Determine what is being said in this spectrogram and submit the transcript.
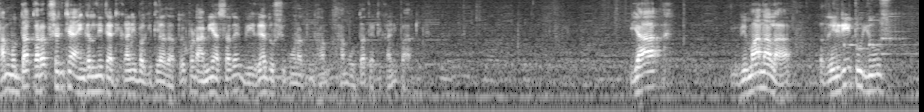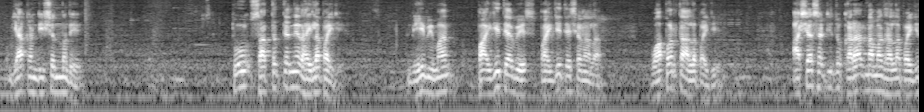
हा मुद्दा करप्शनच्या अँगलनी त्या ठिकाणी बघितला जातोय पण आम्ही असा वेगळ्या दृष्टिकोनातून हा हा मुद्दा त्या ठिकाणी पाहतो या विमानाला रेडी टू यूज या कंडिशनमध्ये तो सातत्याने राहिला पाहिजे. हे विमान पाहिजे त्यावेळेस पाहिजे त्या क्षणाला वापरता आलं पाहिजे. अशासाठी जो करारनामा झाला पाहिजे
